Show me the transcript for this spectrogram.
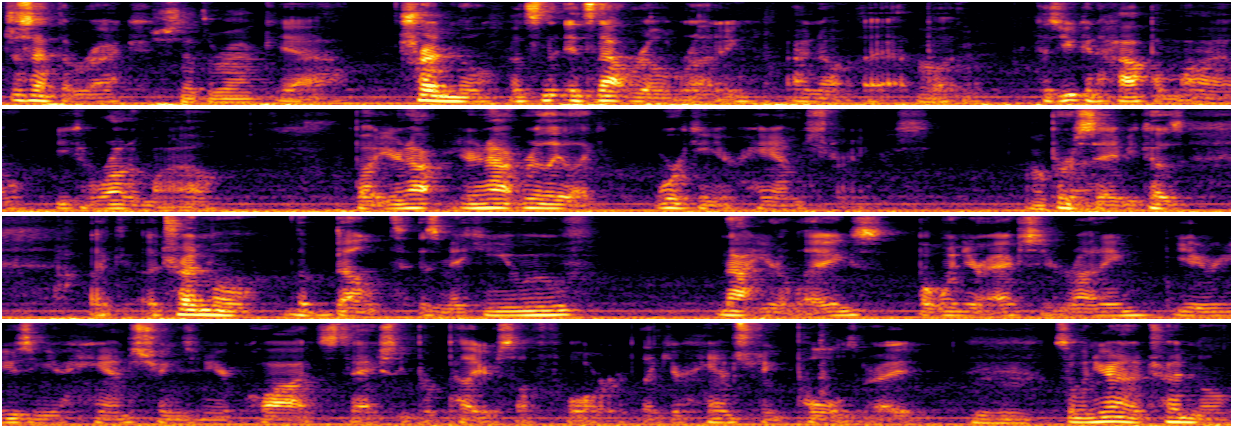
Just at the rec. Just at the rack. Yeah, treadmill. It's it's not real running. I know that, but Okay. because you can hop a mile, you can run a mile, but you're not you're not really like working your hamstrings per se because like a treadmill, the belt is making you move, not your legs. But when you're actually running, you're using your hamstrings and your quads to actually propel yourself forward. Like your hamstring pulls, right? Mhm. So when you're on a treadmill,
